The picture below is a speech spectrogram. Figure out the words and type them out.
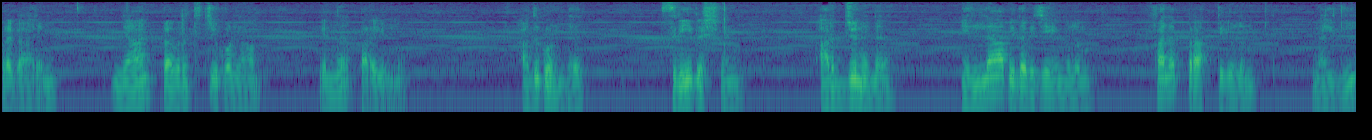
പ്രകാരം ഞാൻ പ്രവർത്തിച്ചു കൊള്ളാം എന്ന് പറയുന്നു. അതുകൊണ്ട് ശ്രീകൃഷ്ണൻ അർജുനന് എല്ലാവിധ വിജയങ്ങളും ഫലപ്രാപ്തികളും നൽകി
